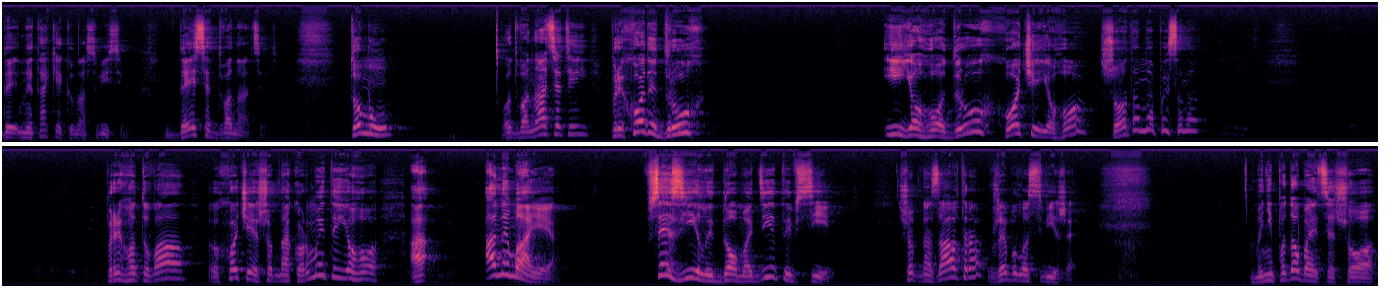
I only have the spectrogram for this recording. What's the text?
Не так, як у нас 8. 10-12. Тому о 12-й приходить друг, і його друг хоче його. Що там написано? Приготував, хоче, щоб накормити його, а, а немає. Все з'їли вдома, діти всі, щоб на завтра вже було свіже. Мені подобається, що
